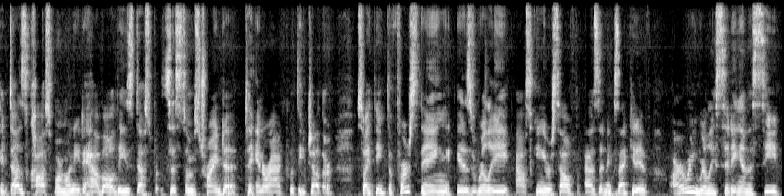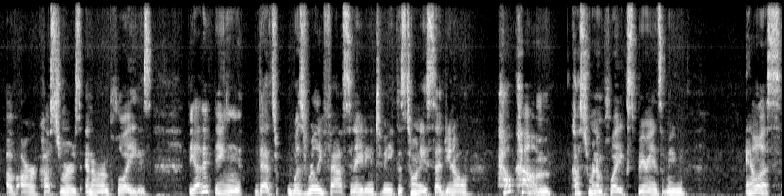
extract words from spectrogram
it does cost more money to have all these desperate systems trying to, to interact with each other. So I think the first thing is really asking yourself as an executive, are we really sitting in the seat of our customers and our employees? The other thing that was really fascinating to me, because Tony said, you know, how come customer and employee experience? I mean, analysts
